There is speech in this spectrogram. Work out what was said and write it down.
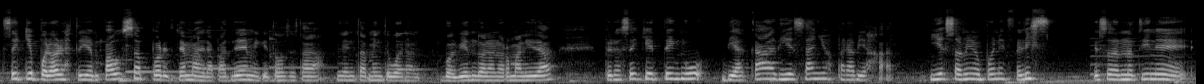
Sé que por ahora estoy en pausa por el tema de la pandemia y que todo se está lentamente, bueno, volviendo a la normalidad, pero sé que tengo de acá a 10 años para viajar y eso a mí me pone feliz. Eso no tiene,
